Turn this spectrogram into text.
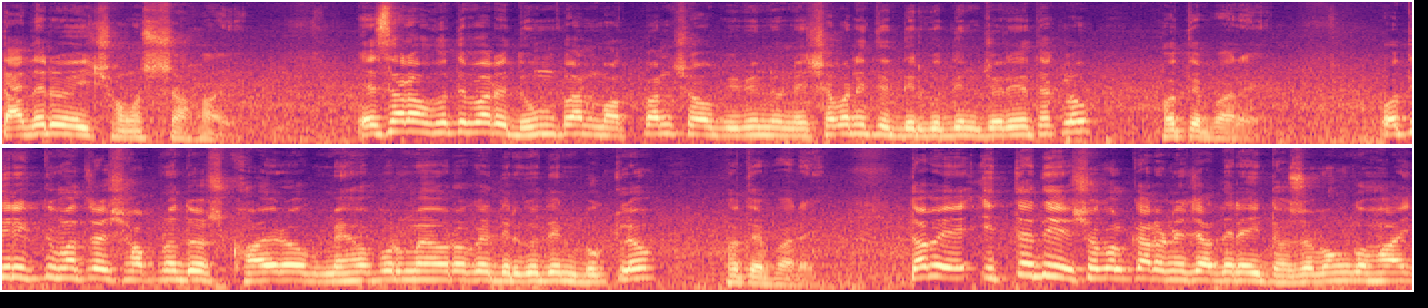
তাদেরও এই সমস্যা হয়। এছাড়াও হতে পারে ধূমপান মদপান সহ বিভিন্ন নেশাবানিতে দীর্ঘদিন জড়িয়ে থাকলেও হতে পারে। অতিরিক্ত মাত্রায় স্বপ্নদোষ, ক্ষয়রোগ, মেহপুর মেহ রোগে দীর্ঘদিন ভুগলেও হতে পারে। তবে ইত্যাদি এ সকল কারণে যাদের এই ধ্বজভঙ্গ হয়,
